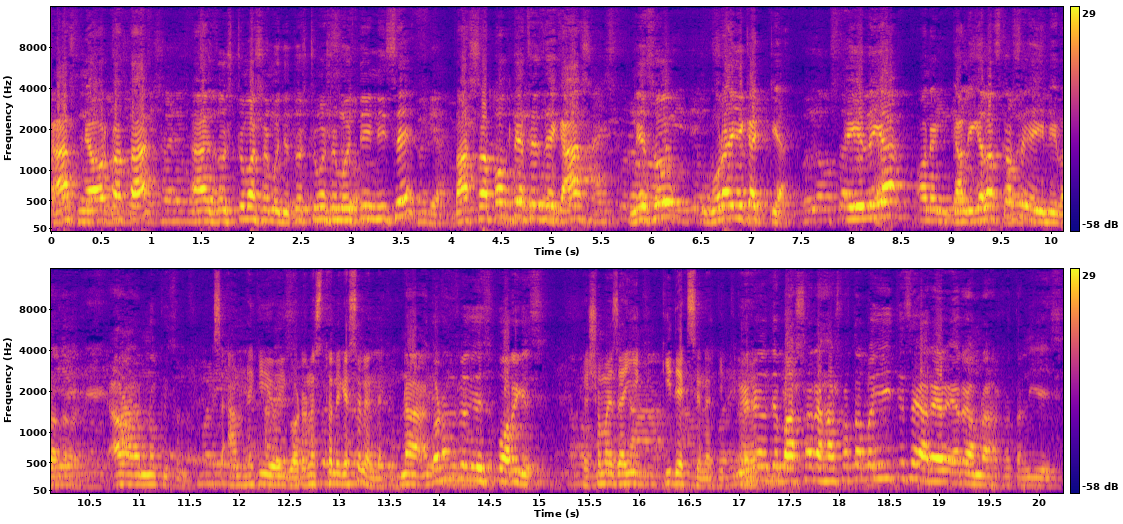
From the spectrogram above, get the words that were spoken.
ঘাস নেওয়ার কথা জ্যৈষ্ঠ মাসের মধ্যে। জ্যৈষ্ঠ মাসের মধ্যেই নিচে বাসা বলতেছে যে ঘাস নেছো গোড়াই কাটিয়া। এই লইয়া অনেক গালি গালাজ করছে এই লিয়ে বাধা আর অন্য কিছু না। আচ্ছা, আপনি কি ওই ঘটনাস্থলে গেছিলেন নাকি? না ঘটনা পরে গেছে। এ সময় যাই কি দেখছেন আর কি? বাসারে হাসপাতাল লই যেতেছে আর এর- এর আমরা হাসপাতাল নিয়ে এসেছি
